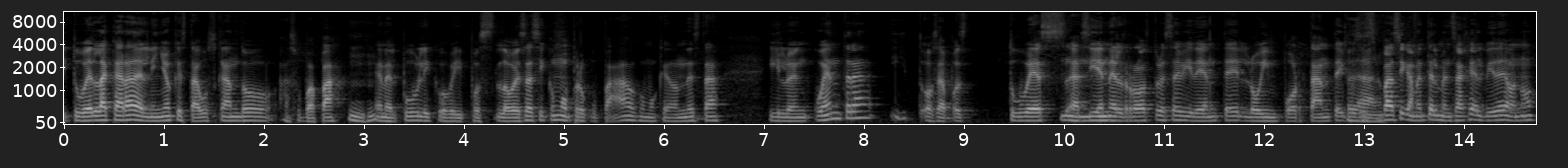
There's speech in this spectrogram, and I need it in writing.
y tú ves la cara del niño que está buscando a su papá en el público, y pues lo ves así como preocupado, como que dónde está, y lo encuentra, y o sea, pues tú ves así en el rostro, es evidente lo importante. Y pues es básicamente el mensaje del video, ¿no?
